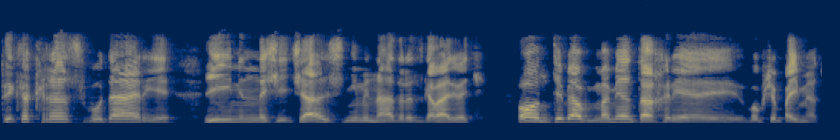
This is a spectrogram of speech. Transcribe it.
Ты как раз в ударе, и именно сейчас с ним и надо разговаривать. Он тебя в момент охре... в общем, поймет.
